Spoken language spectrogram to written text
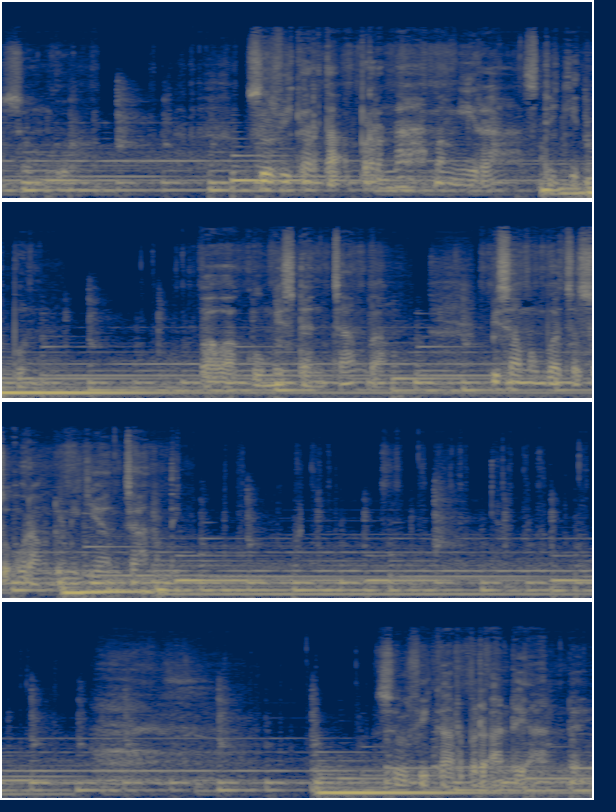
Sungguh, Zulfikar tak pernah mengira sedikit pun bahwa kumis dan cambang bisa membuat seseorang demikian cantik. Zulfikar berandai-andai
